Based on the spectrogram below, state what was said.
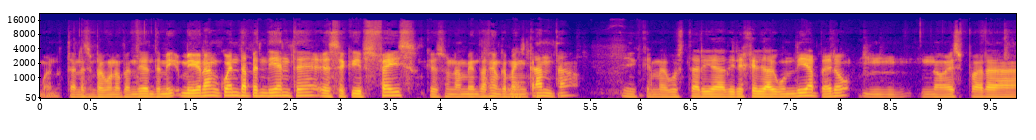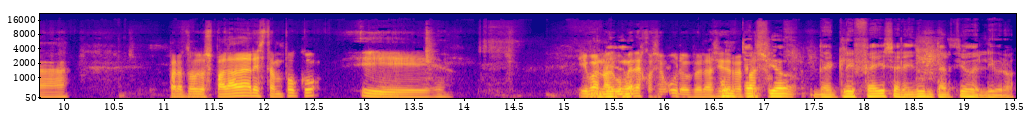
bueno, tener siempre alguno pendiente. Mi, mi gran cuenta pendiente es Eclipse Face, que es una ambientación que me encanta y que me gustaría dirigir algún día, pero mm, no es para, para todos los paladares tampoco. Y, y bueno, algo me dejo seguro, pero así de un repaso. tercio de Cliffface he leído un tercio del libro.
